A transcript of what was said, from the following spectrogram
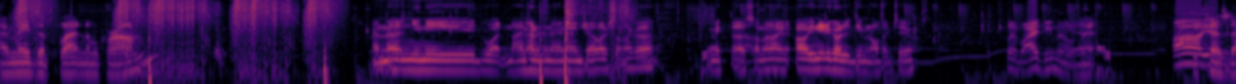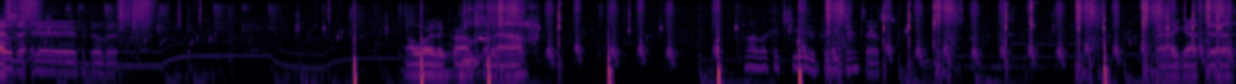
I made the platinum crown. And then you need, what, 999 gel or something like that? To Make the summon item. Oh, you need to go to Demon Altar too. Wait, why demon altar? Yeah. Oh, yeah, to build it. that's- Yeah, yeah, yeah, to build it. I'll wear the crown for now. Oh, look at you, pretty princess. I got the.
